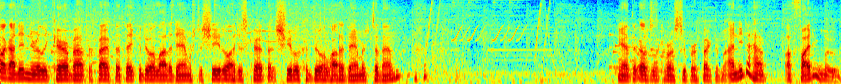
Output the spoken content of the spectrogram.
Like I didn't really care about the fact that they could do a lot of damage to Sheetle. I just cared that Sheetle could do a lot of damage to them. yeah, I think I was just looking for a super effective. I need to have a fighting move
